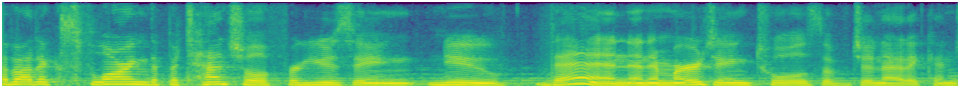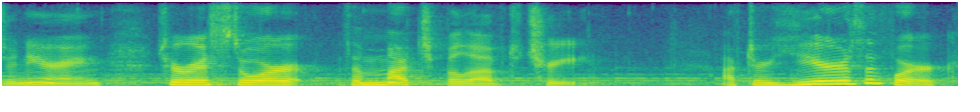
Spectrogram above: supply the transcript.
about exploring the potential for using new, then and emerging tools of genetic engineering to restore the much beloved tree. After years of work,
